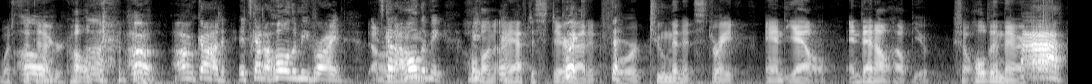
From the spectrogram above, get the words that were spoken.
What's the oh, dagger called? uh, oh, oh God! It's got a hold of me, Brian. It's Oh, got a hold of me. Hold Me- on, I have to stare quick, at it the- for two minutes straight and yell, and then I'll help you. So hold in there. Ah!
